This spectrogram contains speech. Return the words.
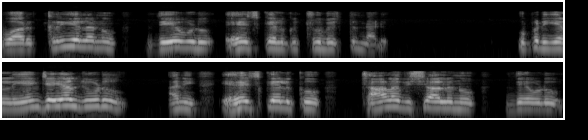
వారు క్రియలను దేవుడు ఏహెచ్కేలకు చూపిస్తున్నాడు. ఇప్పుడు వీళ్ళని ఏం చేయాలి చూడు అని ఏహెచ్కేలకు చాలా విషయాలను దేవుడు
